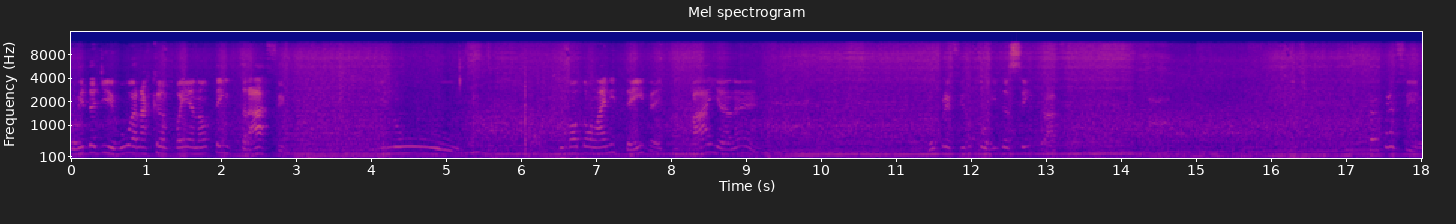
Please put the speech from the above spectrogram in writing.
Corrida de rua na campanha não tem tráfego. E no, no modo online tem, velho. Paia, né? Eu prefiro corridas sem tráfego. Eu prefiro.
